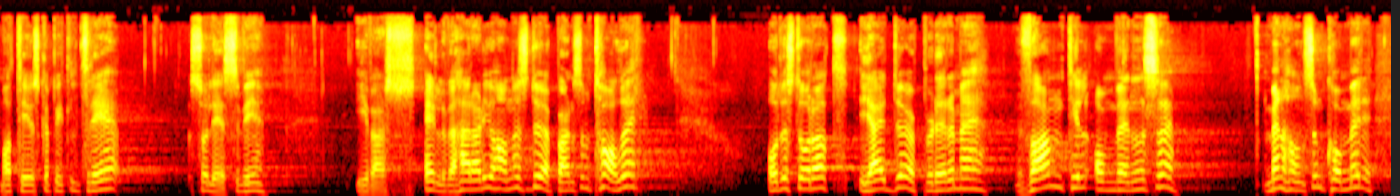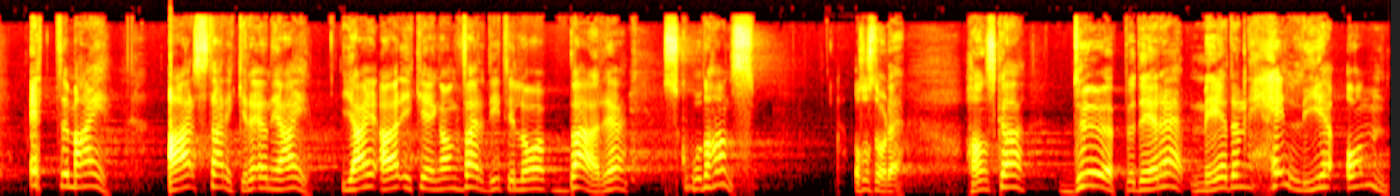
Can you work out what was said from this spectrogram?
Matteus kapittel 3, så leser vi i vers 11. Her er det Johannes døperen som taler. Og det står at 'Jeg døper dere med vann til omvendelse', men han som kommer etter meg, er sterkere enn jeg. Jeg er ikke engang verdig til å bære skoene hans. Og så står det Han skal døpe dere med Den hellige ånd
